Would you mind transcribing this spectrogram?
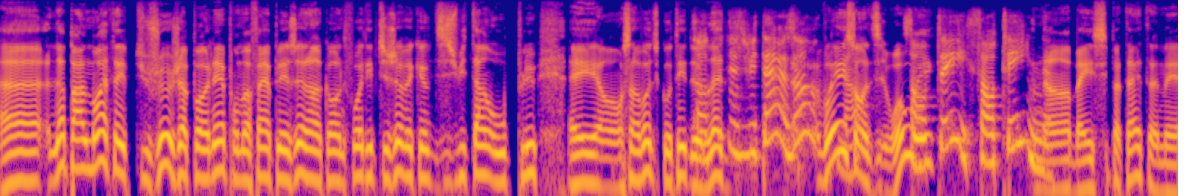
Euh, là, parle-moi de tes petits jeux japonais pour me faire plaisir, encore une fois. Des petits jeux avec euh, 18 ans ou plus. Et on s'en va du côté de Ils sont Led- 18 ans, eux autres? Oui, ils sont oui, oui. sont teen. Non, ben ici peut-être, mais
